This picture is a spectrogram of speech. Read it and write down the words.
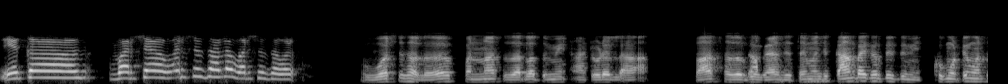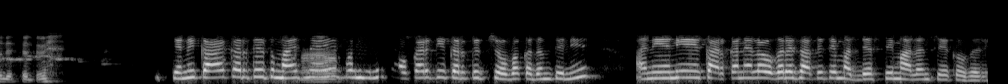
एक वर्ष वर्ष झालं वर्ष जवळ. वर्ष झालं पन्नास हजारला तुम्ही आठवड्याला पाच हजार रुपये व्याज देताय. म्हणजे काम काय करताय तुम्ही? खूप मोठे माणसं दिसते तुम्ही. त्यांनी काय करते माहीत. नाही पण ह्यांनी सावकारकी करते शोभा कदम त्यांनी. आणि कारखान्याला वगैरे जाते ते मध्यस्थी मालन शेख वगैरे.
